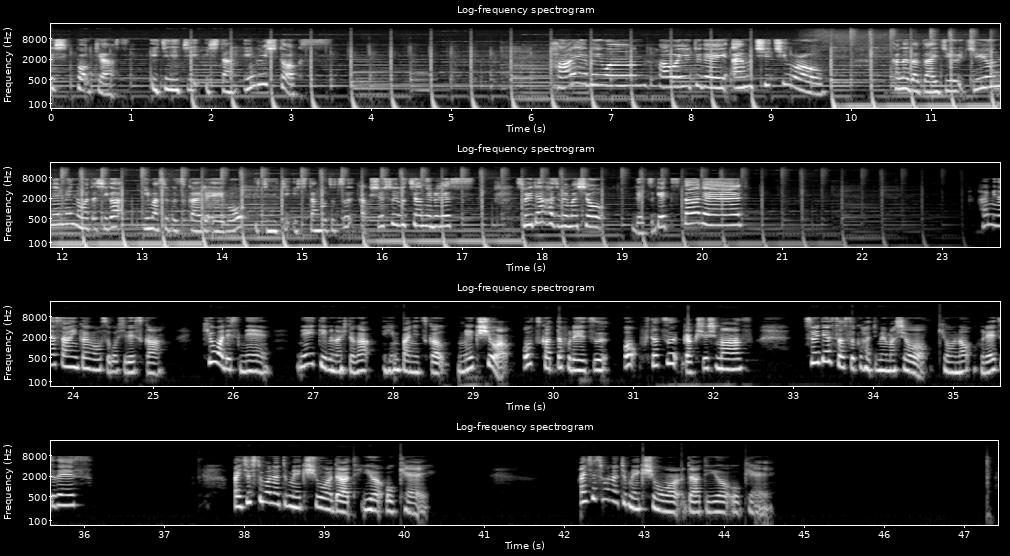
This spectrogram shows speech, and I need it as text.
English Podcast 一日一単 English Talks Hi everyone! How are you today? I'm Chichiro カナダ在住14年目の私が今すぐ使える英語を一日一単語ずつ学習するチャンネルですそれでは始めましょう Let's get started! はい、皆さんいかがお過ごしですか今日はですね、ネイティブの人が頻繁に使う make sure を使ったフレーズを2つ学習します。それでは早速始めましょう。今日のフレーズです。I just wanted to make sure that you're okay. I just wanted to make sure that you're okay.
